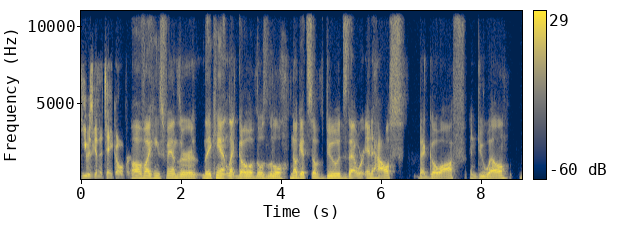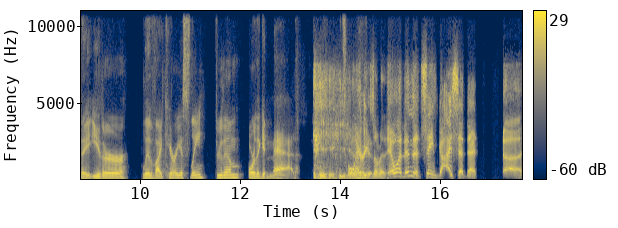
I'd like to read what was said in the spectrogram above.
he was going to take over. Oh, Vikings fans are they can't let go of those little nuggets of dudes that were in house that go off and do well. They either live vicariously through them or they get mad. it's hilarious. Of it. Well, then the same guy said that uh,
